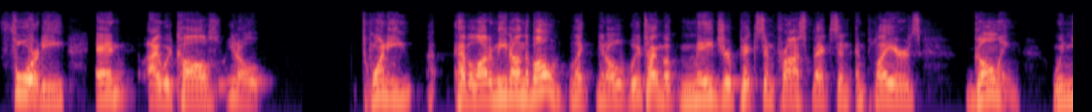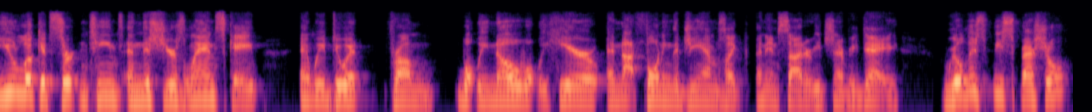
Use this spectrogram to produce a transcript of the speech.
40, and I would call, you know, 20 have a lot of meat on the bone. Like, you know, we're talking about major picks and prospects and, and players going. When you look at certain teams and this year's landscape, and we do it from what we know, what we hear, and not phoning the GMs like an insider each and every day. Will this be special?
